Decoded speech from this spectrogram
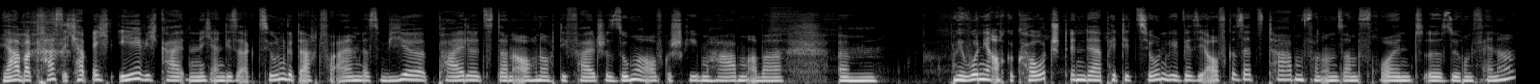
ja aber krass, ich habe echt Ewigkeiten nicht an diese Aktion gedacht, vor allem, dass wir Peidels dann auch noch die falsche Summe aufgeschrieben haben, aber ähm, wir wurden ja auch gecoacht in der Petition, wie wir sie aufgesetzt haben, von unserem Freund äh, Sören Fenner.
